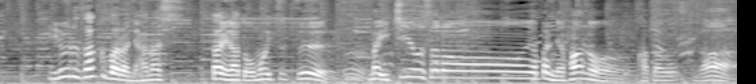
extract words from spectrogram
いろいろざっくばらんに話したいなと思いつつ、うん。まあ一応その、やっぱりね、ファンの方が、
